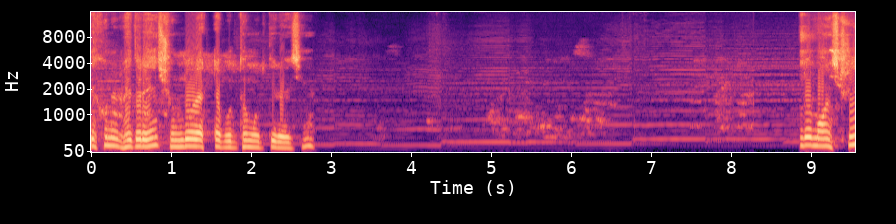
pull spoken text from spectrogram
দেখুন, এর ভেতরে সুন্দর একটা বুদ্ধ মূর্তি রয়েছে। সুন্দর মনস্ট্রি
